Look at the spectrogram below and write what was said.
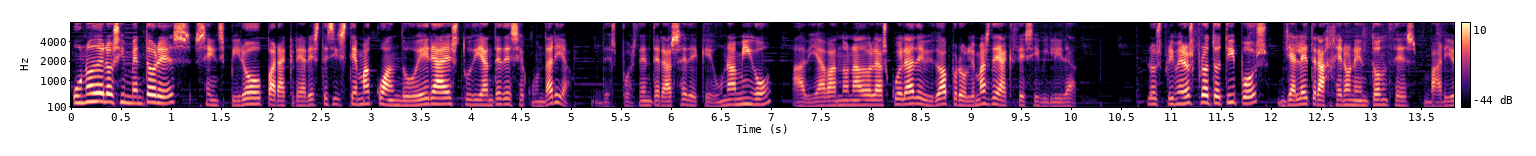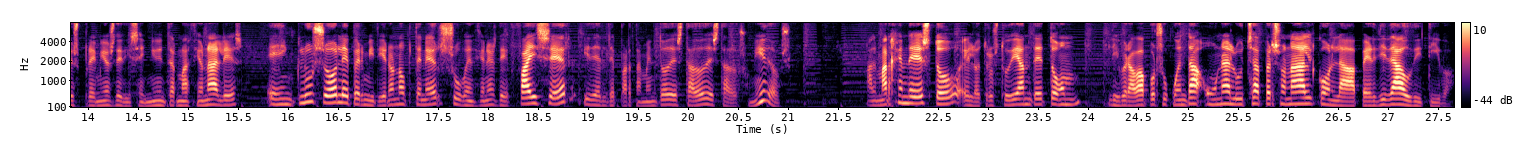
Uno de los inventores se inspiró para crear este sistema cuando era estudiante de secundaria, después de enterarse de que un amigo había abandonado la escuela debido a problemas de accesibilidad. Los primeros prototipos ya le trajeron entonces varios premios de diseño internacionales e incluso le permitieron obtener subvenciones de Pfizer y del Departamento de Estado de Estados Unidos. Al margen de esto, el otro estudiante, Tom, libraba por su cuenta una lucha personal con la pérdida auditiva,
